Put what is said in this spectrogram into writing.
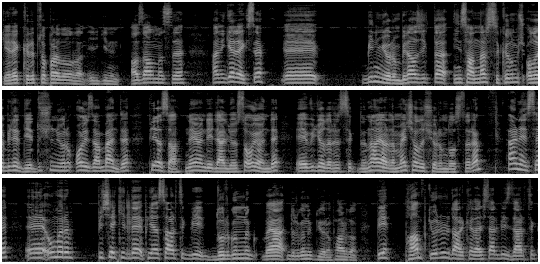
gerek kripto parada olan ilginin azalması, hani gerekse ee, bilmiyorum birazcık da insanlar sıkılmış olabilir diye düşünüyorum. O yüzden ben de piyasa ne yönde ilerliyorsa o yönde e, videoların sıklığını ayarlamaya çalışıyorum dostlarım. Her neyse e, umarım bir şekilde piyasa artık bir durgunluk veya durgunluk diyorum pardon. Bir pump görür de arkadaşlar biz de artık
